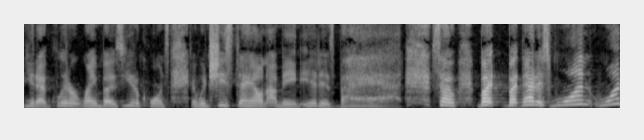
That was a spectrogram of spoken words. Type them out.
you know, glitter, rainbows, unicorns. And when she's down, I mean, it is bad. So, but but that is one one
